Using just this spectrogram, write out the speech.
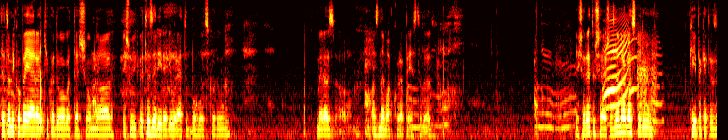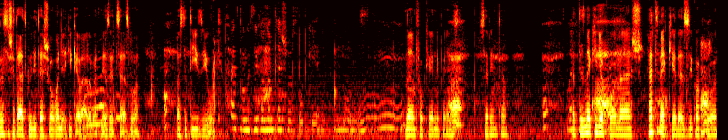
Tehát amikor bejáratjuk a dolgot tesómnal, és mondjuk 5000 ér egy órát bohóckodunk, mert az, az nem akkora pénz, tudod. És a retusálás az nem ragaszkodunk, képeket az összeset átküldi tesóm, hogy ki kell válogatni az 500-ból. Azt a 10 jót. Hát meg azért gondolom, tesót fog kérni pénzt. Nem fog kérni pénzt, szerintem. Hát ez neki gyakorlás. Hát megkérdezzük akkor.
